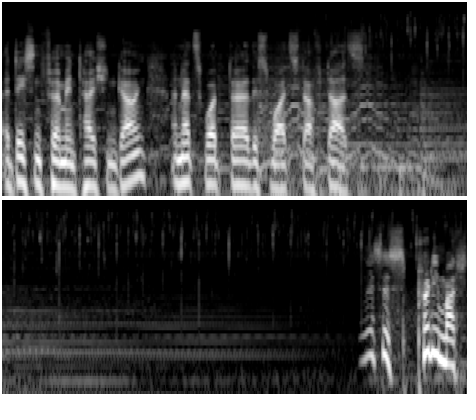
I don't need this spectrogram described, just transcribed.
a, decent fermentation going, and that's what uh, this white stuff does. This is pretty much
